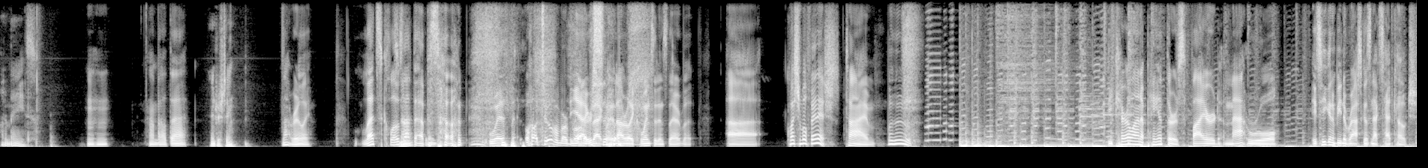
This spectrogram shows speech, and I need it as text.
A lot of Mays. Mm-hmm. How about that? Interesting. Not really. Let's close out the episode with Well, two of them are brothers. yeah, exactly. Not really coincidence there, but uh, questionable finish time. Woohoo! The Carolina Panthers fired Matt Rhule. Is he going to be Nebraska's next head coach?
